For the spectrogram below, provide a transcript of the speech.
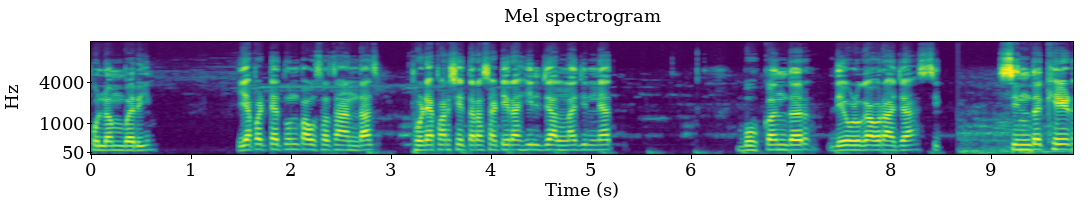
फुलंबरी या पट्ट्यातून पावसाचा अंदाज थोड्याफार क्षेत्रासाठी राहील. जालना जिल्ह्यात भोकंदर देऊळगाव राजा सि सिंदखेड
